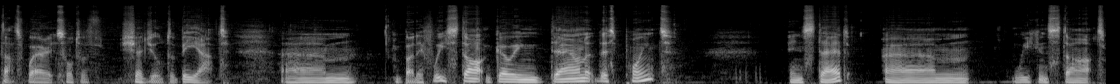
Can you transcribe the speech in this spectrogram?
that's where it's sort of scheduled to be at. Um, but if we start going down at this point instead, um, we can start.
